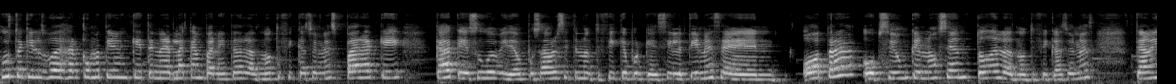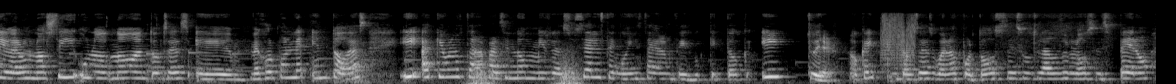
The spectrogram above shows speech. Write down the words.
Justo aquí les voy a dejar cómo tienen que tener la campanita de las notificaciones para que cada que suba video, pues a ver si te notifique, porque si le tienes en otra opción que no sean todas las notificaciones, te van a llegar unos sí, unos no, entonces eh, mejor ponle en todas. Y aquí van a estar apareciendo mis redes sociales, tengo Instagram, Facebook, TikTok y Twitter, ¿ok? Entonces, bueno, por todos esos lados los espero.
